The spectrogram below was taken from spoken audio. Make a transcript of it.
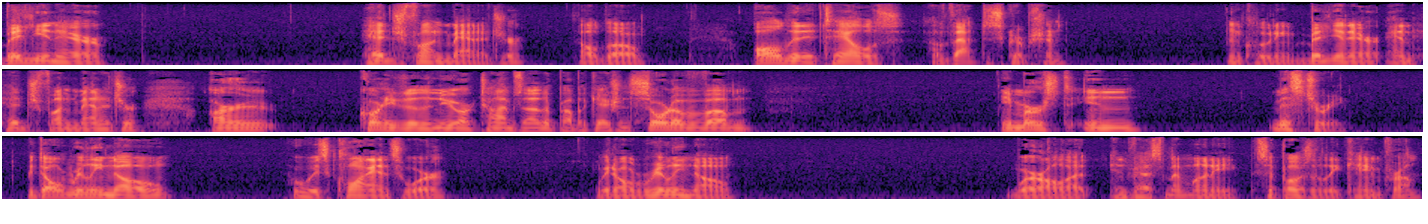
billionaire hedge fund manager, although all the details of that description, including billionaire and hedge fund manager, are according to the New York Times and other publications, sort of um, immersed in mystery. We don't really know who his clients were. We don't really know where all that investment money supposedly came from.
